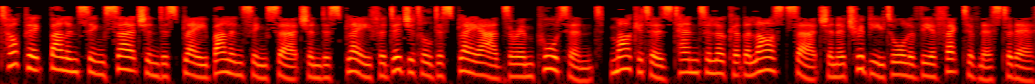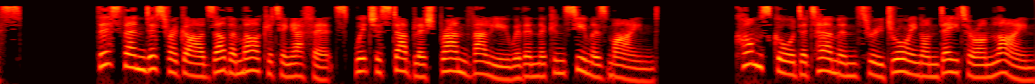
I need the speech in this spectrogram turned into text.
Topic balancing search and display Balancing search and display for digital display ads are important. Marketers tend to look at the last search and attribute all of the effectiveness to this. This then disregards other marketing efforts, which establish brand value within the consumer's mind. ComScore determined through drawing on data online,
